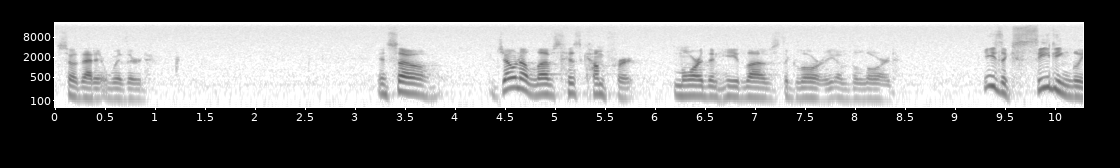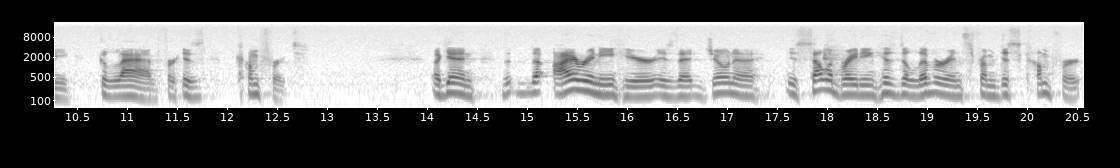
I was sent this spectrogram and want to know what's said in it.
so that it withered. And so Jonah loves his comfort more than he loves the glory of the Lord. He's exceedingly glad for his comfort. Again, the, the, irony here is that Jonah is celebrating his deliverance from discomfort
